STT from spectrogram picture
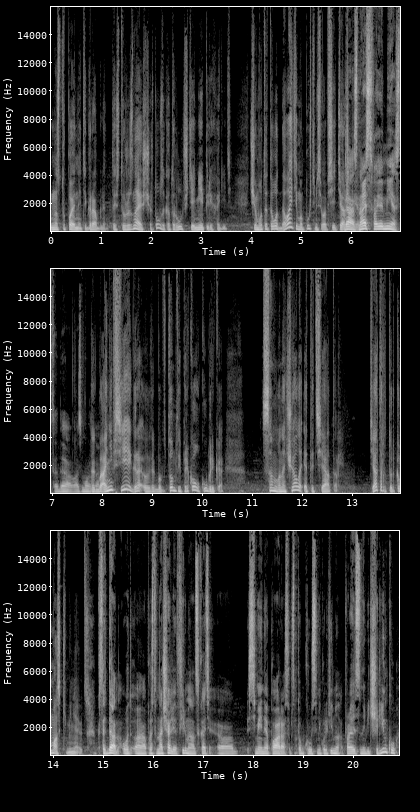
не наступая на эти грабли. То есть ты уже знаешь черту, за которую лучше тебе не переходить. Чем вот это вот, давайте мы пустимся во все тяжкие. Да, знай свое место, да, возможно. Как бы они все играют, как бы в том-то и прикол Кубрика. С самого начала это театр. Театр только маски меняются. Кстати, да, вот а, просто в начале фильма, надо сказать, а, семейная пара, собственно, Том Круз и Николь Кидман отправляются на вечеринку,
